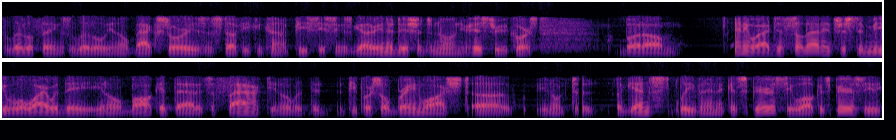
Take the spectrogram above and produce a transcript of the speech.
the little things, the little, you know, backstories and stuff, you can kind of piece these things together, in addition to knowing your history, of course. But um anyway, I just so that interested me. Well, why would they, you know, balk at that? It's a fact, you know, but the, the people are so brainwashed, uh, you know, to against believing in a conspiracy. Well, conspiracy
